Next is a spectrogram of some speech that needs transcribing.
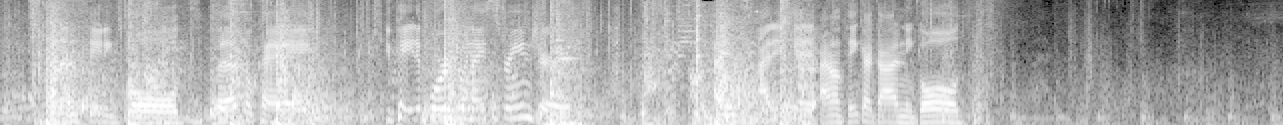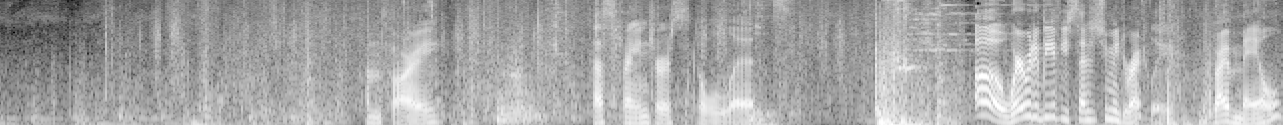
I didn't see any gold, but that's okay. You paid it forward to a nice stranger. I didn't, get, I don't think I got any gold. I'm sorry. That stranger stole it. Oh, where would it be if you sent it to me directly? Do I have mail?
